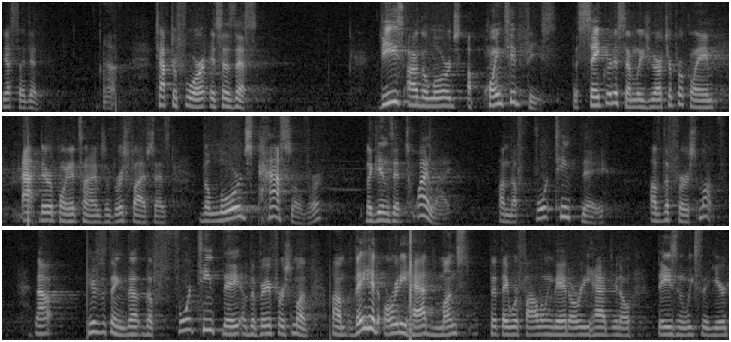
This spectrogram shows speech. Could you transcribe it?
yes, I did. Uh, chapter 4, it says this These are the Lord's appointed feasts, the sacred assemblies you are to proclaim at their appointed times. And verse 5 says, The Lord's Passover begins at twilight on the 14th day of the first month. Now, here's the thing the, the 14th day of the very first month, um, they had already had months that they were following. They had already had, you know, days and weeks of the year.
